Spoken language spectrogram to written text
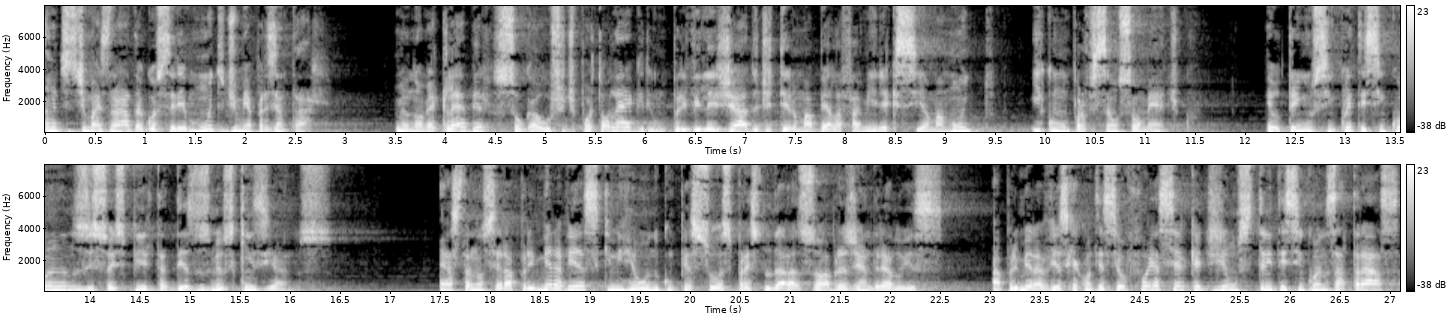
Antes de mais nada, gostaria muito de me apresentar. Meu nome é Kleber, sou gaúcho de Porto Alegre, um privilegiado de ter uma bela família que se ama muito e, como profissão, sou médico. Eu tenho 55 anos e sou espírita desde os meus 15 anos. Esta não será a primeira vez que me reúno com pessoas para estudar as obras de André Luiz. A primeira vez que aconteceu foi há cerca de uns 35 anos atrás,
